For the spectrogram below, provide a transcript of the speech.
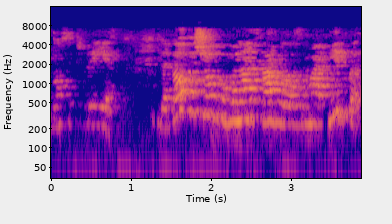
вносить в реєстр. Для того, щоб вона ставила сама підпис,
